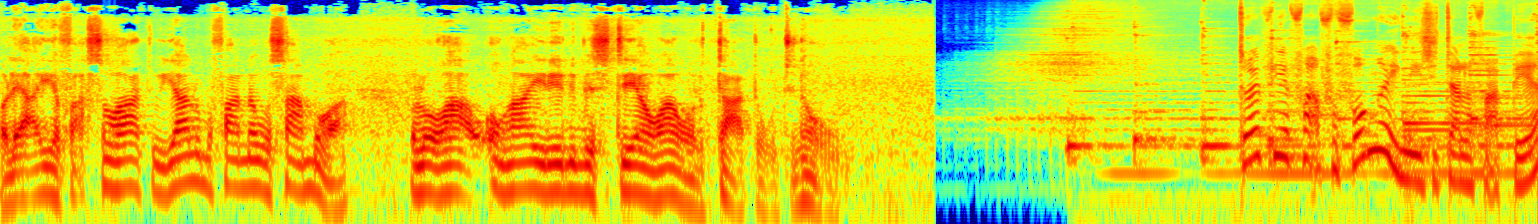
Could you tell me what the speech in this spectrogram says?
o le a ia faasoa atu i alo ma fanau o samoa o lo a o nga i universite a o a o tato o tino. Toi fia whaafafonga i nisi tala whaapea?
